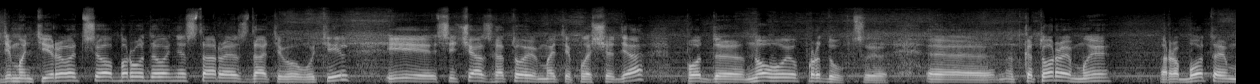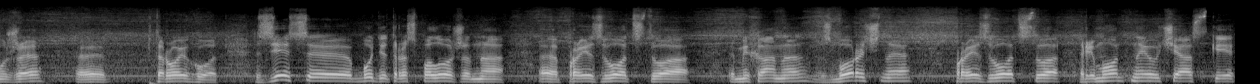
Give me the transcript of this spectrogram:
демонтировать все оборудование старое, сдать его в утиль. И сейчас готовим эти площадя под э, новую продукцию, э, над которой мы работаем уже э, второй год. Здесь э, будет расположено э, производство механосборочное, производство, ремонтные участки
